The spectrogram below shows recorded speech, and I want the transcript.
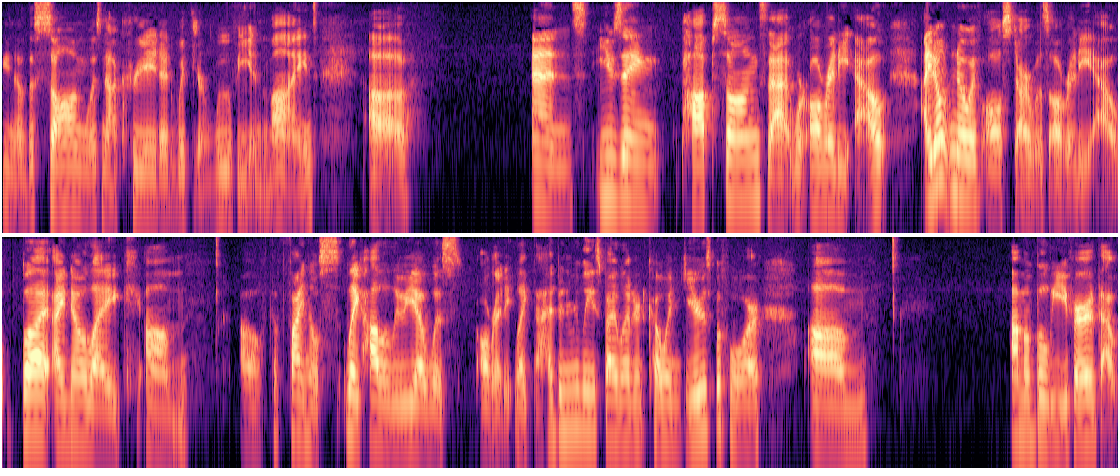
you know the song was not created with your movie in mind uh, and using pop songs that were already out i don't know if all star was already out but i know like um, oh the final like hallelujah was already like that had been released by leonard cohen years before um, I'm a believer that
